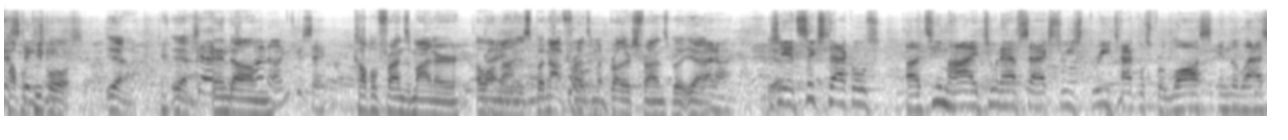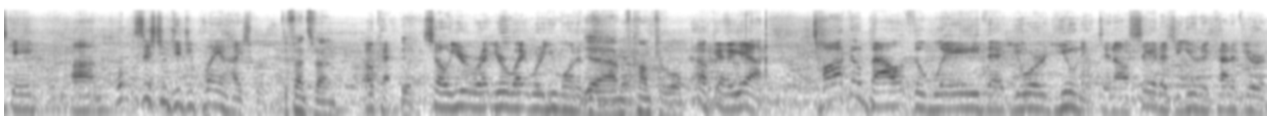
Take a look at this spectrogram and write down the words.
couple people, yeah, yeah, Exactly. and I um, know you can say. it. couple friends of mine are alumni, but not friends, Cool. my brother's friends, but yeah. Right on. So you had six tackles, uh, team high, two and a half sacks, three three tackles for loss in the last game. Um, what position did you play in high school? Defensive end. Okay, Yeah. so you're right. You're right where you want to be. Yeah, I'm comfortable. Okay, yeah. Talk about the way that your unit, and I'll say it as a unit, kind of your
